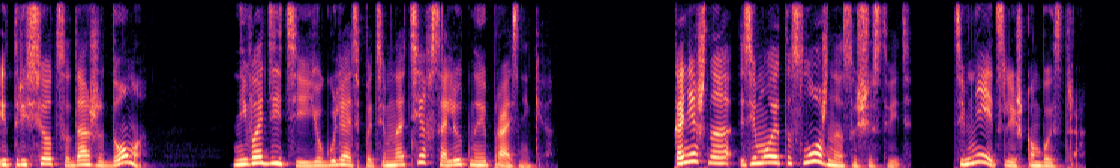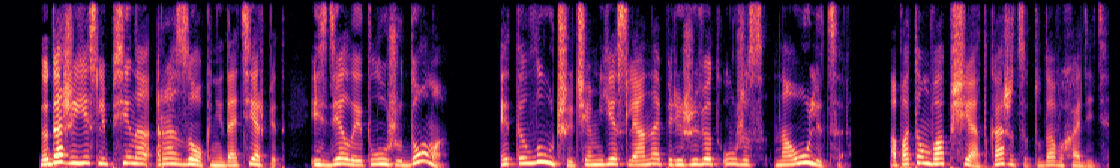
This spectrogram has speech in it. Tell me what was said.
и трясется даже дома, не водите ее гулять по темноте в салютные праздники. Конечно, зимой это сложно осуществить, темнеет слишком быстро. Но даже если псина разок не дотерпит и сделает лужу дома, это лучше, чем если она переживет ужас на улице, а потом вообще откажется туда выходить.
